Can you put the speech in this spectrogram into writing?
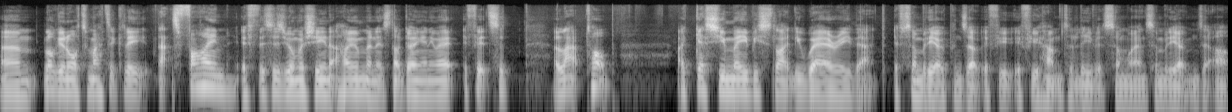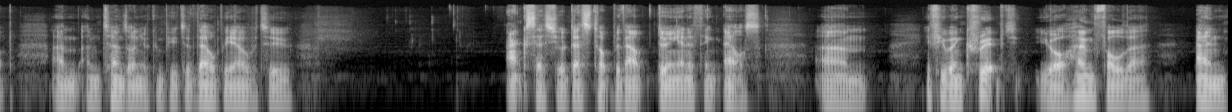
Um, log in automatically. That's fine if this is your machine at home and it's not going anywhere. If it's a, a laptop, I guess you may be slightly wary that if somebody opens up, if you if you happen to leave it somewhere and somebody opens it up um, and turns on your computer, they'll be able to access your desktop without doing anything else. Um, if you encrypt your home folder and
